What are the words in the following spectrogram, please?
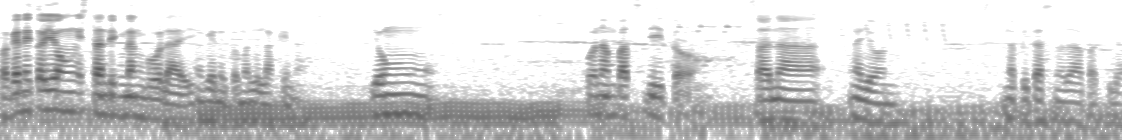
Pag ganito yung standing ng gulay, ganito malalaki na. Yung unang batch dito, sana ngayon napitas na dapat sila.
